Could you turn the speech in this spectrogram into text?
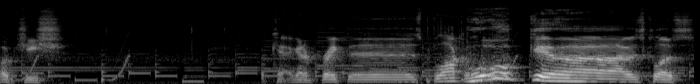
Oh, jeesh. Okay, I gotta break this block. Oh, God! I was close.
